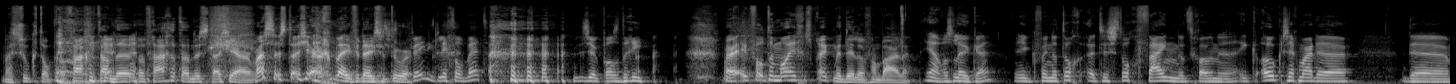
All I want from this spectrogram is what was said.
Maar zoek het op. We vragen het aan de, we vragen het aan de stagiair. Waar is de stagiair gebleven deze Ik tour? weet niet, het ligt op bed. Dit is ook pas drie. Maar ik vond het een mooi gesprek met Dylan van Baarle. Ja, was leuk hè? Ik vind dat toch, het is toch fijn dat gewoon, eh, ik ook zeg maar de, de,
